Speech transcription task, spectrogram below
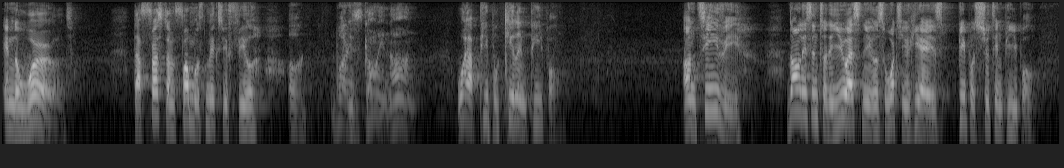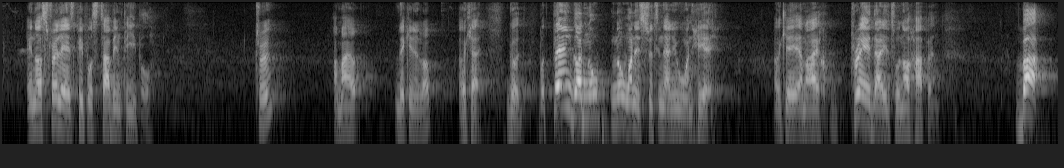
in the world that first and foremost makes you feel, oh, what is going on? Why are people killing people? On TV, don't listen to the US news. What you hear is people shooting people. In Australia, it's people stabbing people. True? Am I making it up? Okay, good. But thank God no, no one is shooting anyone here. Okay, and I pray that it will not happen. But,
